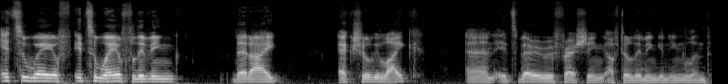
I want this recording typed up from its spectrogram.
it's a way of it's a way of living that I actually like, and it's very refreshing after living in England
